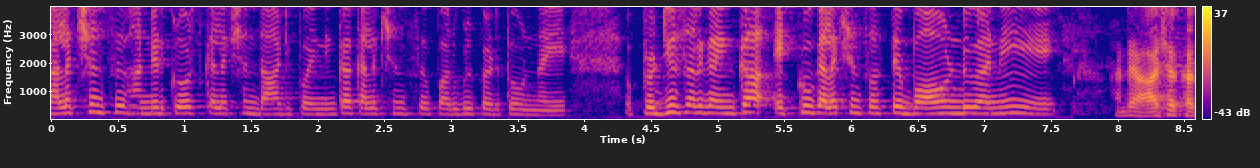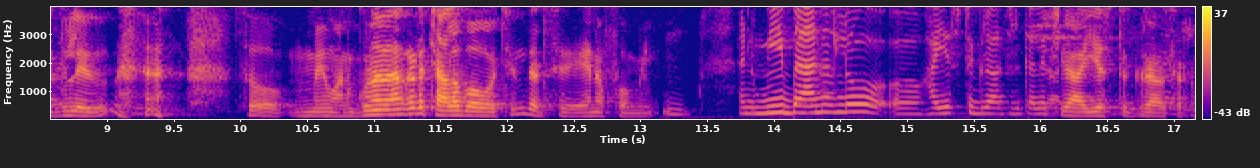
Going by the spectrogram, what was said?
collections hundred crores collection దాటిపోయింది. ఇంకా కలెక్షన్స్ పరుగులు పెడుతూ ఉన్నాయి. ప్రొడ్యూసర్గా ఇంకా ఎక్కువ కలెక్షన్స్ వస్తే బాగుండు అని అంటే ఆశ కద్దు లేదు. సో మేము అనుకున్న దానికంటే చాలా బాగా వచ్చింది. That's enough for me and మీ బ్యానర్లో highest grossed collection highest grosser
